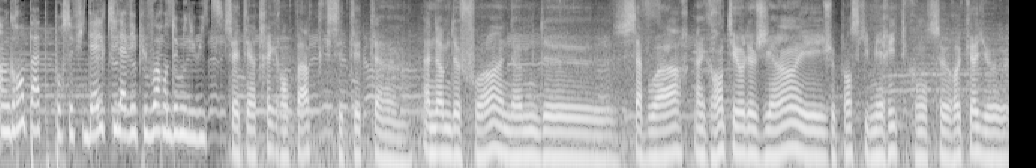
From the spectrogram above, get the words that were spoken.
un grand pape pour ce fidèle qu'il avait pu voir en 2008. C'était un très grand pape, c'était un, un homme de foi, un homme de savoir, un grand théologien et je pense qu'il mérite qu'on se recueille euh,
